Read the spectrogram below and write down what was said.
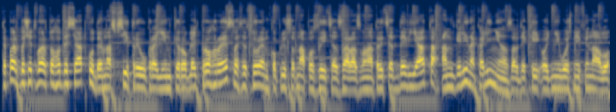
Тепер до четвертого десятку, де в нас всі три українки роблять прогрес. Леся Цуренко плюс одна позиція. Зараз вона 39-та. Ангеліна Калініна завдяки одній восьмій фіналу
